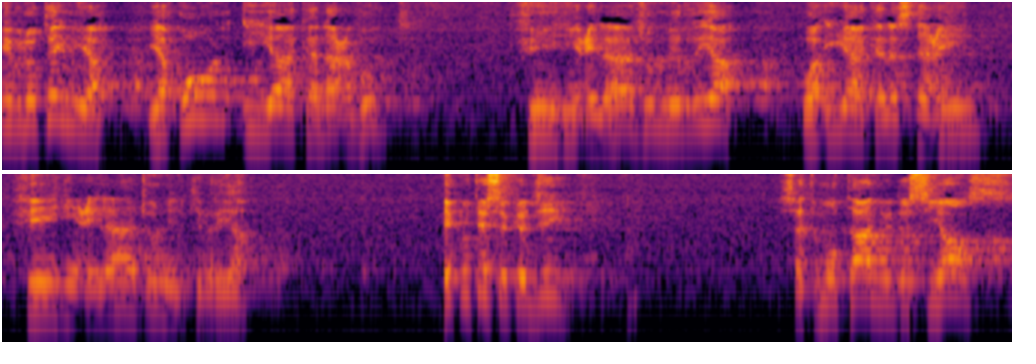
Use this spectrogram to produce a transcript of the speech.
ابن تيمية يقول إياك نعبد فيه علاج للرياء وإياك نستعين فيه علاج للكبرياء Écoutez ce que dit cette montagne de science,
